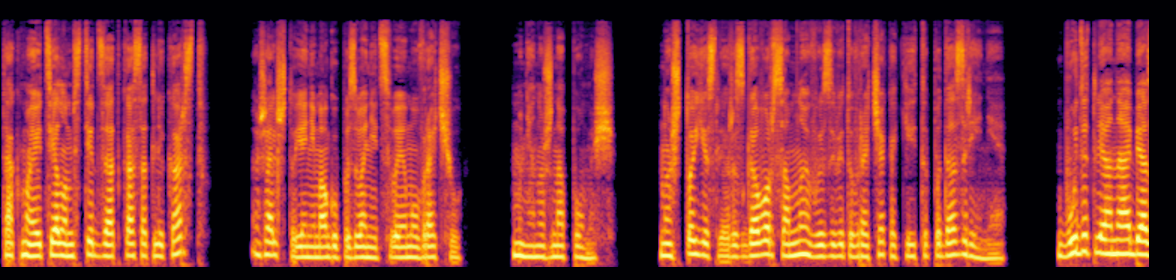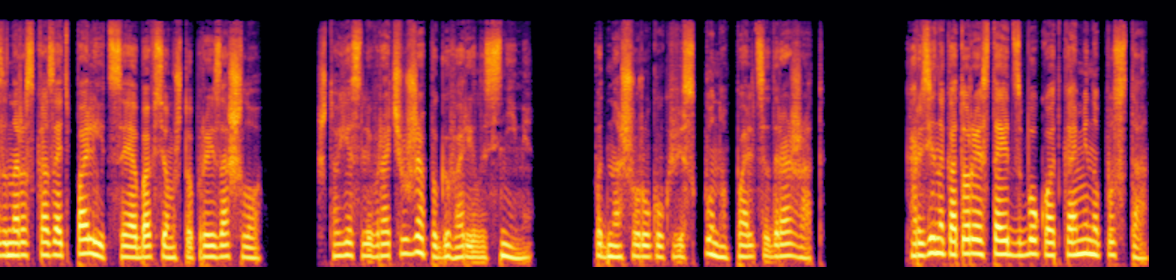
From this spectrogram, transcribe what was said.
Так мое тело мстит за отказ от лекарств? Жаль, что я не могу позвонить своему врачу. Мне нужна помощь. Но что, если разговор со мной вызовет у врача какие-то подозрения? Будет ли она обязана рассказать полиции обо всем, что произошло? Что, если врач уже поговорила с ними? Подношу руку к виску, но пальцы дрожат. Корзина, которая стоит сбоку от камина, пуста.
